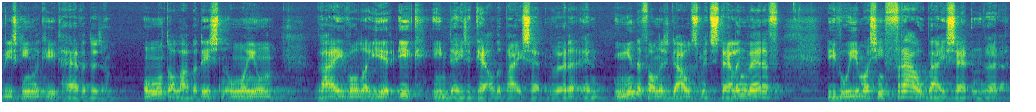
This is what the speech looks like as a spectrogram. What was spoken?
waarschijnlijkheid hebben dus een aantal labadisten onjoen. Wij willen hier ik in deze kelder bijzetten worden. En een daarvan is Gouds met Stellingwerf. Die wil je zijn vrouw bijzetten worden.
